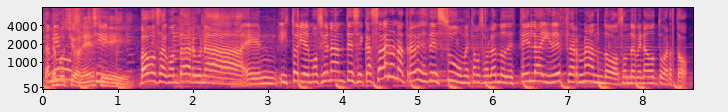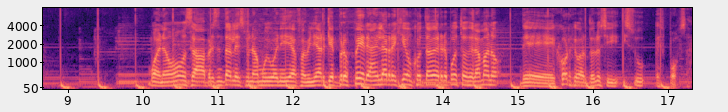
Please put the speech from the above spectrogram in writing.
También Emoción, vamos, ¿eh? Sí. vamos a contar una historia emocionante. Se casaron a través de Zoom. Estamos hablando de Estela y de Fernando. Son de Venado Tuerto. Bueno, vamos a presentarles una muy buena idea familiar que prospera en la región JB, repuestos de la mano de Jorge Bartolozzi y su esposa.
